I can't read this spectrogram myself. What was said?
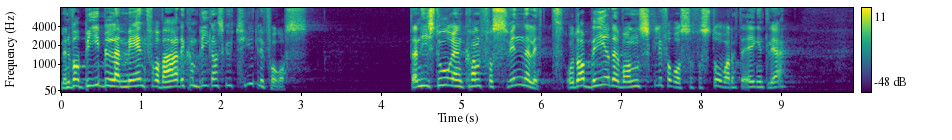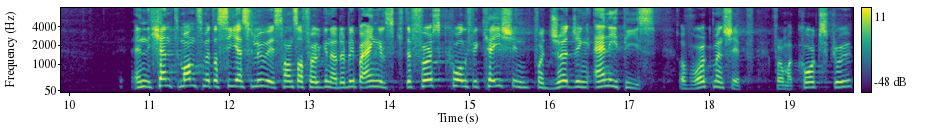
Men hva Bibelen er ment for å være, det kan bli ganske utydelig for oss. Den historien kan forsvinne litt, og da blir det vanskelig for oss å forstå hva dette egentlig er. En kjent mann som heter C.S. Lewis han sa følgende, det blir på engelsk The first qualification for judging any piece of workmanship from a corkscrew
